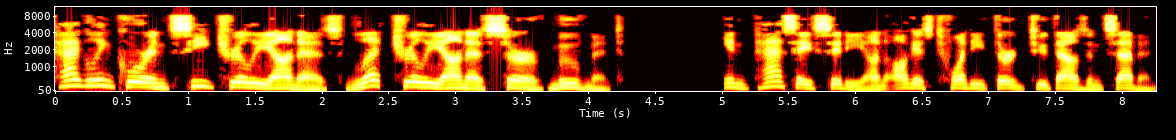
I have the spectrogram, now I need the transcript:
Paglingkuran si Trillanes Let Trillanes Serve movement in Pasay City on August 23, 2007.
